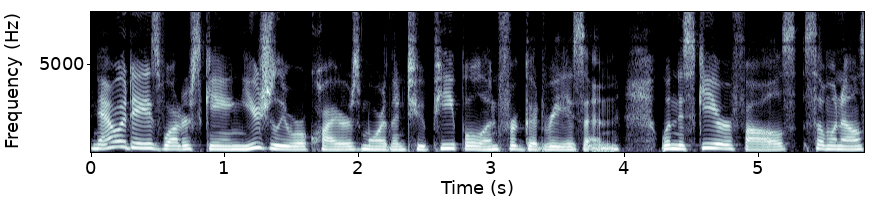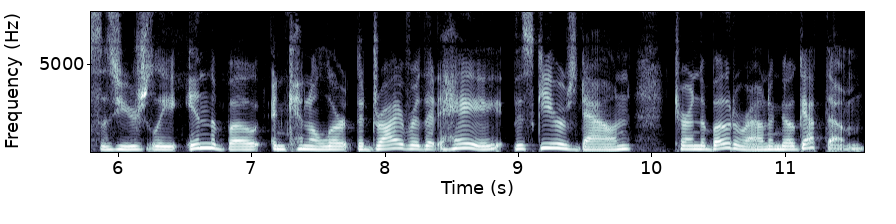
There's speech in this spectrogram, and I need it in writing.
Nowadays, water skiing usually requires more than two people and for good reason. When the skier falls, someone else is usually in the boat and can alert the driver that, hey, the skier's down, turn the boat around and go get them.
